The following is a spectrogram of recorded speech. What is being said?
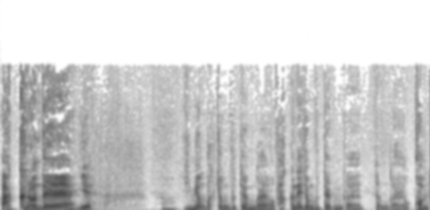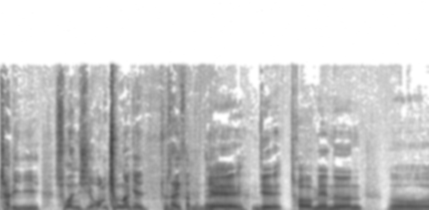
아 그런데 예. 이명박 정부 때인가요? 박근혜 정부 때인가요? 검찰이 수원시 엄청나게 조사했었는데. 예, 이제 처음에는 어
